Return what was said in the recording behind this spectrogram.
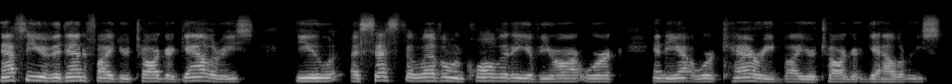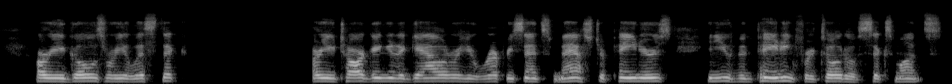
After you've identified your target galleries, you assess the level and quality of your artwork and the artwork carried by your target galleries. Are your goals realistic? Are you targeting a gallery who represents master painters and you've been painting for a total of six months?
